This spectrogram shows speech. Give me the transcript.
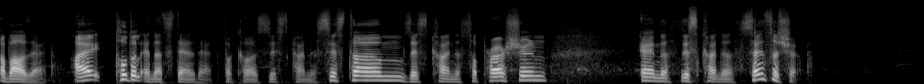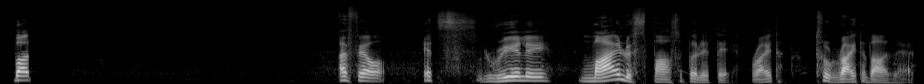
about that. I totally understand that because this kind of system, this kind of suppression, and this kind of censorship. But I feel it's really my responsibility, right, to write about that.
